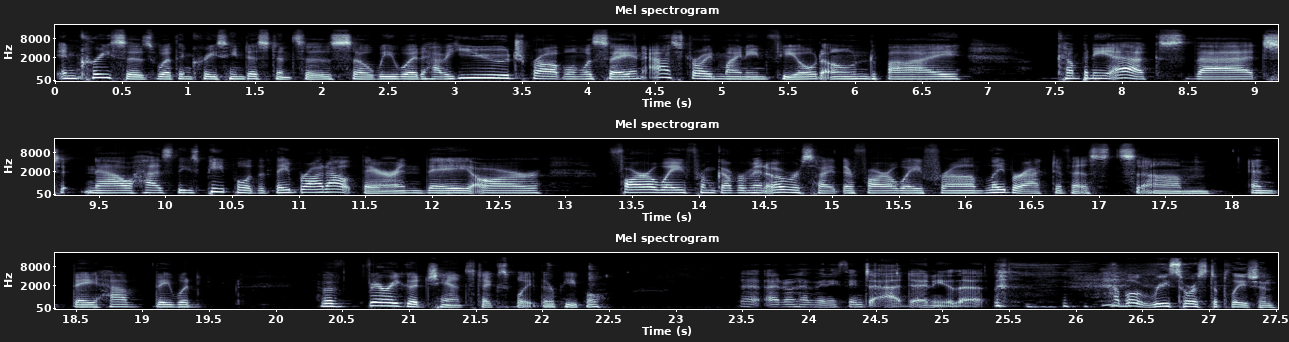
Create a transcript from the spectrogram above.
increases with increasing distances. So we would have a huge problem with, say, an asteroid mining field owned by company X that now has these people that they brought out there and they are far away from government oversight. They're far away from labor activists. Um, and they have, they would have a very good chance to exploit their people. I I don't have anything to add to any of that. How about resource depletion?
